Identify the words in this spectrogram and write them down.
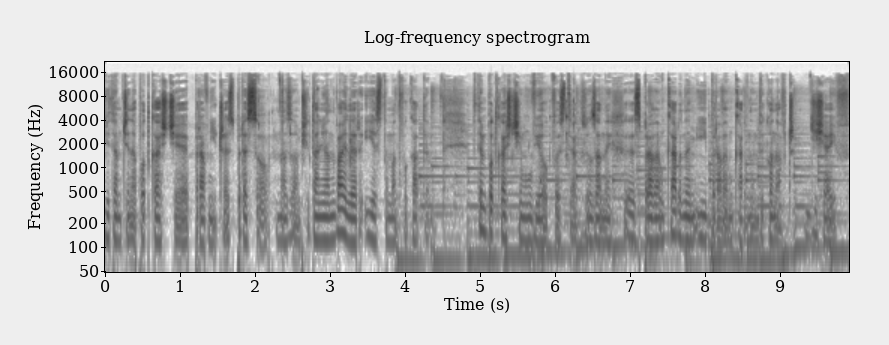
witam Cię na podcaście Prawnicze Espresso. Nazywam się Daniel Weiler i jestem adwokatem. W tym podcaście mówię o kwestiach związanych z prawem karnym i prawem karnym wykonawczym. Dzisiaj w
